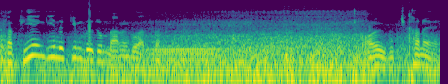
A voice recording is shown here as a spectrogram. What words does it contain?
약간 비행기 느낌도 좀 나는 것 같다. 어이 묵직하네.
